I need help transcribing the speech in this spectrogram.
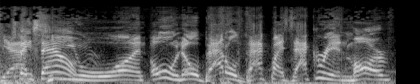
Yeah, FaZe down. T1. Oh no, battled back by Zachary and Marv.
